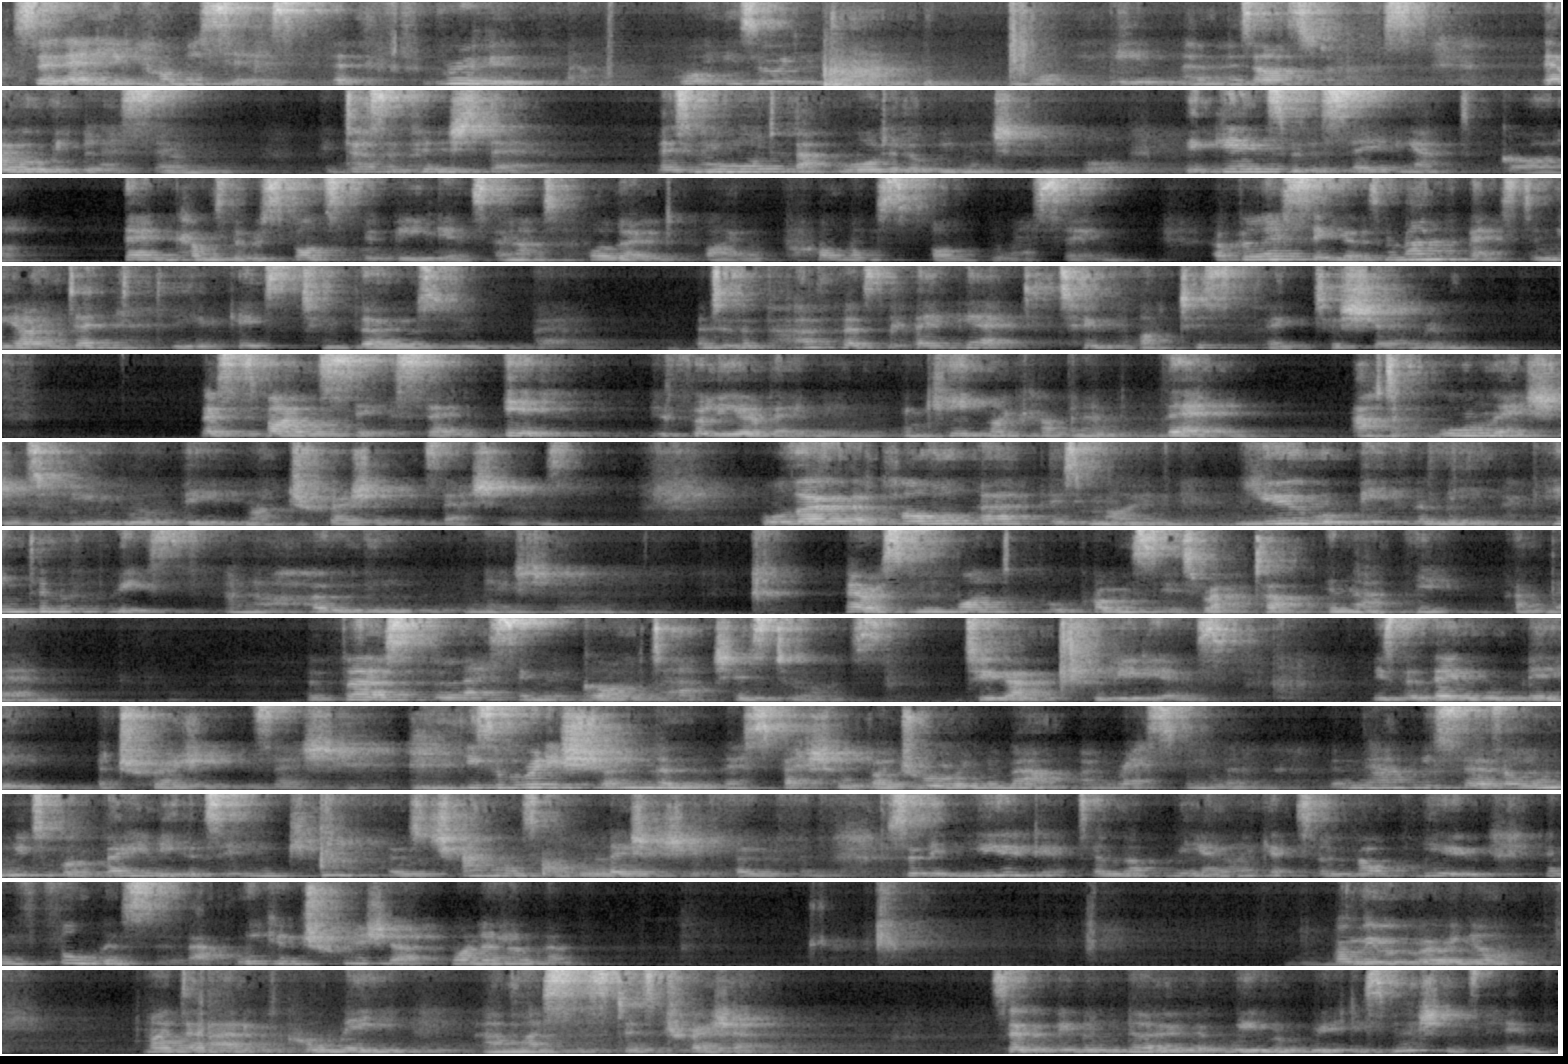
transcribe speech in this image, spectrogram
So then He promises that through what He's already done what He um, has asked of us, there will be blessing. It doesn't finish there. There's more to that order that we mentioned before. It begins with the saving act of God. Then comes the response of obedience, and that's followed by a promise of blessing a blessing that is manifest in the identity it gives to those who obey and to the purpose that they get to participate, to share in. Verses 5 and 6 said, If you fully obey me and keep my covenant, then out of all nations you will be my treasured possessions. Although the whole earth is mine, you will be for me a kingdom of priests and a holy nation. There are some wonderful promises wrapped up in that if and then. The first blessing that God attaches to us, to that obedience, is that they will be a treasured possession. He's already shown them that they're special by drawing them out, by rescuing them. Now he says, I want you to obey me, that so you keep those channels of relationship open, so that you get to love me and I get to love you in the fullness of that. We can treasure one another. When we were growing up, my dad would call me and my sisters treasure, so that we would know that we were really special to him.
